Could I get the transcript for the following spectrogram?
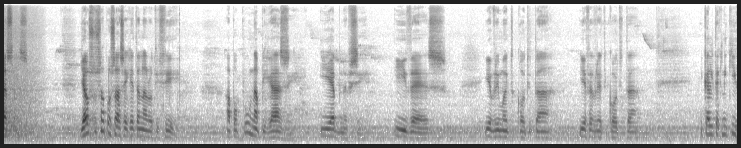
Γεια σας. Για όσους από εσάς έχετε αναρωτηθεί από πού να πηγάζει η έμπνευση, οι ιδέες, η ευρηματικότητα, η εφευρετικότητα, η καλλιτεχνική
